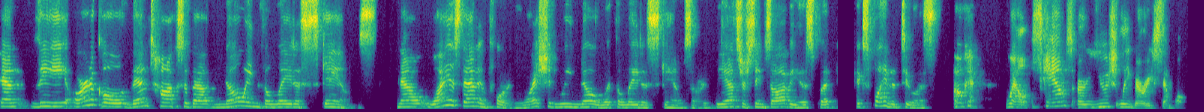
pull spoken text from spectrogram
And the article then talks about knowing the latest scams. Now, why is that important? Why should we know what the latest scams are? The answer seems obvious, but explain it to us. Okay. Well, scams are usually very simple.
